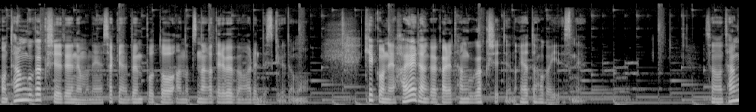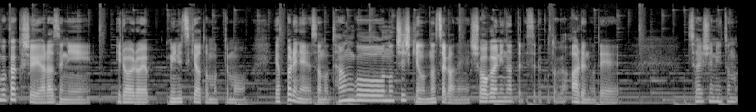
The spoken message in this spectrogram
この単語学習というのもねさっきの文法とあのつながってる部分はあるんですけれども結構ね早い段階から単語学習っていうのはやった方がいいですね。その単語学習やらずにいろいろ身につけようと思ってもやっぱりねその単語の知識のなさがね障害になったりすることがあるので最初にその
